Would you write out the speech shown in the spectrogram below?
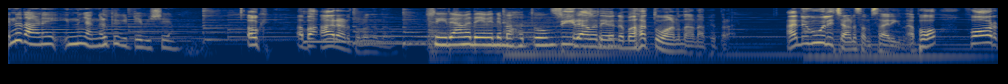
എന്നതാണ് ഇന്ന് ഞങ്ങൾക്ക് കിട്ടിയ വിഷയം. ഓക്കെ അപ്പൊ ആരാണ് തുടങ്ങുന്നത്? ശ്രീരാമദേവന്റെ മഹത്വവും ശ്രീരാമദേവന്റെ മഹത്വമാണെന്നാണ് അഭിപ്രായം. അനുകൂലിച്ചാണ് സംസാരിക്കുന്നത്. അപ്പോ ഫോർ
